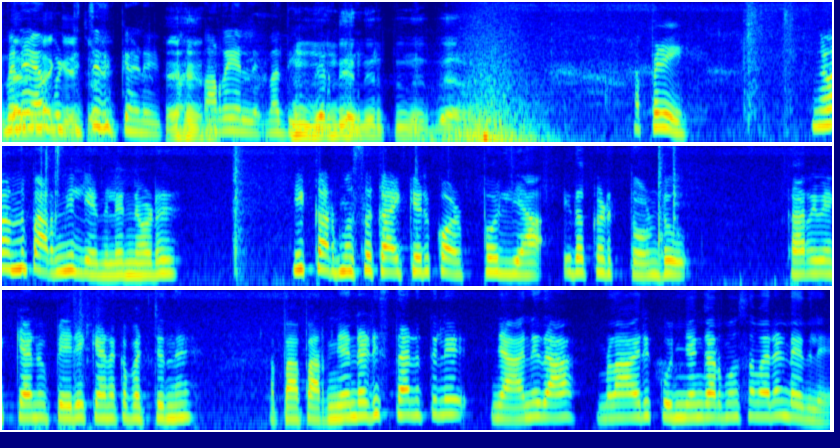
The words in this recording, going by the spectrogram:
ഇവനെ ഞാൻ പിടിച്ചു നിൽക്കുകയാണ് ഇപ്പം. പറയല്ലേ മതി. നിർത്തി അപ്പോഴേ നിങ്ങളന്ന് പറഞ്ഞില്ലേ എന്നില്ല എന്നോട്? ഈ കർമ്മസക്കായ്ക്ക് ഒരു കുഴപ്പമില്ല ഇതൊക്കെ എടുത്തോണ്ടു. കറി വെക്കാനും ഉപ്പേരി വെക്കാനൊക്കെ പറ്റുന്നു? അപ്പോൾ ആ പറഞ്ഞതിന്റെ അടിസ്ഥാനത്തിൽ ഞാനിതാ നമ്മളാ ഒരു കുഞ്ഞൻ കർമ്മൂസ മരം ഉണ്ടായിരുന്നില്ലേ?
